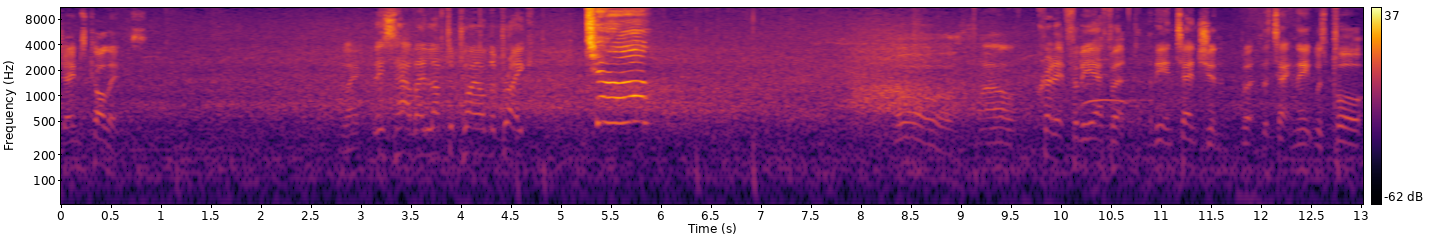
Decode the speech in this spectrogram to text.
James Collins. Like, this is how they love to play on the break. Cha! Oh, well, credit for the effort, the intention, but the technique was poor.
